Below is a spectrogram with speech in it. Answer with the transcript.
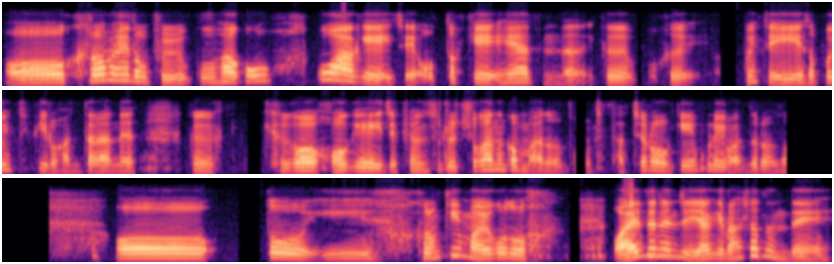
어 그럼에도 불구하고 확고하게 이제 어떻게 해야 된다 그 그 포인트 A에서 포인트 B로 간다라는 그 그거 거기에 이제 변수를 추가하는 것만으로도 다채로운 게임 플레이 만들어서 어 또 이 그런 게임 말고도 와일드랜즈 이야기를 하셨는데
